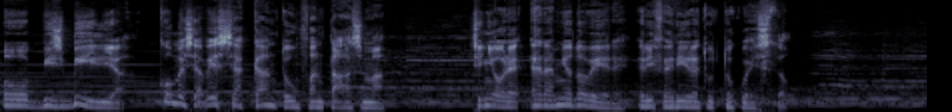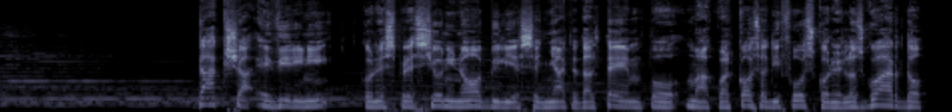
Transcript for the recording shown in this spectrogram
O bisbiglia come se avesse accanto un fantasma. Signore, era mio dovere riferire tutto questo. Daksha e Virini, con espressioni nobili e segnate dal tempo, ma qualcosa di fosco nello sguardo,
